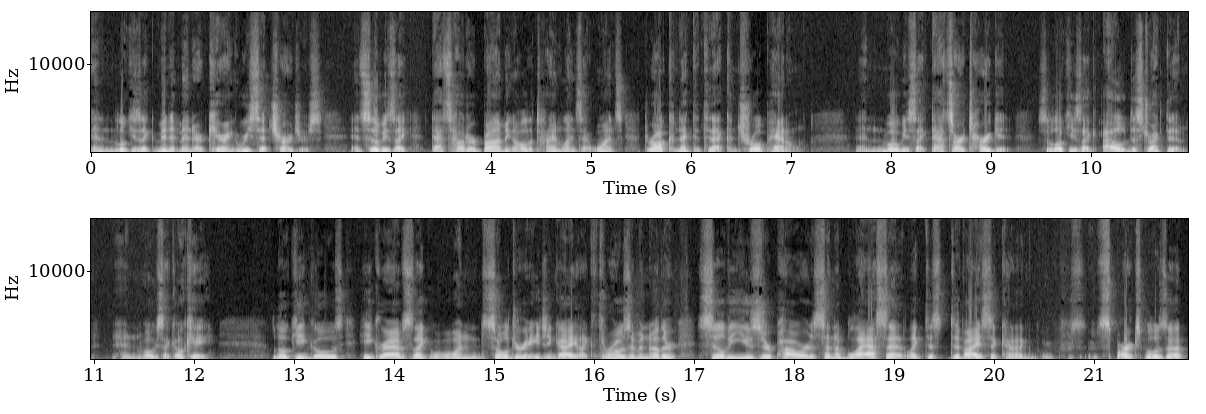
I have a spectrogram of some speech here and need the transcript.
and Loki's like, Minutemen are carrying reset chargers. And Sylvie's like, that's how they're bombing all the timelines at once. They're all connected to that control panel. And Mobius like, that's our target. So Loki's like, I'll distract them. And Mobius like, okay. Loki goes, he grabs like one soldier agent guy, like throws him another. Sylvie uses her power to send a blast at like this device that kind of sparks blows up.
